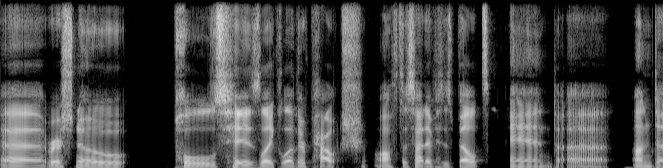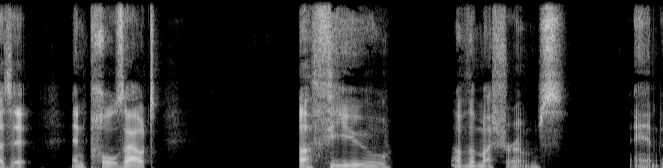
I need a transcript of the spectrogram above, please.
uh Rare Snow pulls his like leather pouch off the side of his belt and uh undoes it and pulls out a few of the mushrooms and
